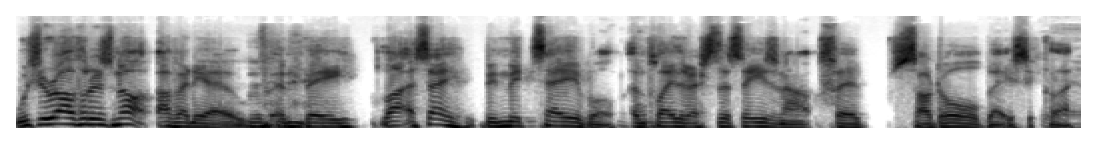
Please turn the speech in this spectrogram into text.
would you rather us not have any hope and be, like I say, be mid table and play the rest of the season out for sod all, basically? Yeah,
